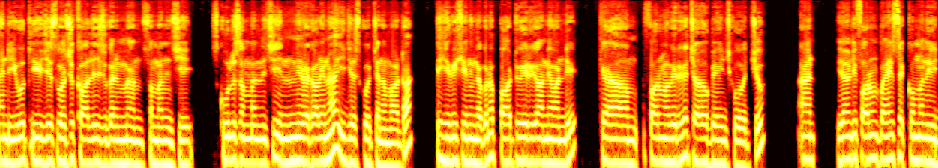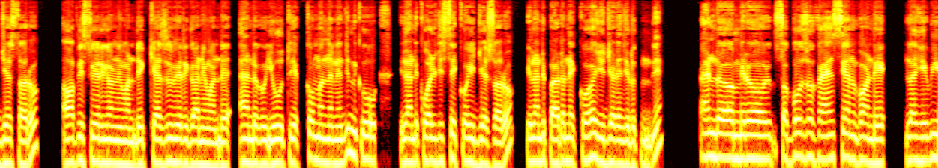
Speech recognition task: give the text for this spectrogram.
అండ్ యూత్ యూజ్ చేసుకోవచ్చు. కాలేజ్ సంబంధించి స్కూల్ సంబంధించి ఎన్ని రకాలైన యూజ్ చేసుకోవచ్చు అనమాట హెవీ షేనింగ్ కాకుండా పార్ట్ వేర్ కానివ్వండి Um, ఫార్మల్ వేర్గా చాలా ఉపయోగించుకోవచ్చు. అండ్ ఇలాంటి ఫార్మల్ ప్యాంట్స్ ఎక్కువ మంది యూజ్ చేస్తారు. ఆఫీస్ వేర్ కానివ్వండి క్యాజువల్ వేర్ కానివ్వండి అండ్ యూత్ ఎక్కువ మంది అనేది మీకు ఇలాంటి క్వాలిటీస్ ఎక్కువ యూజ్ చేస్తారు. ఇలాంటి ప్యాటర్న్ ఎక్కువ యూజ్ చేయడం జరుగుతుంది. అండ్ uh, మీరు సపోజ్ ఫ్యాన్సీ అనుకోండి ఇలా హెవీ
